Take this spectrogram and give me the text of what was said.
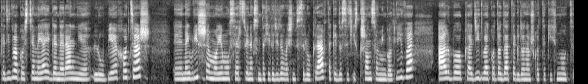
kadzidła kościelne, ja je generalnie lubię, chociaż y, najbliższe mojemu sercu jednak są takie kadzidła właśnie w stylu craft, takie dosyć iskrząco migotliwe, albo kadzidła jako dodatek do na przykład takich nut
